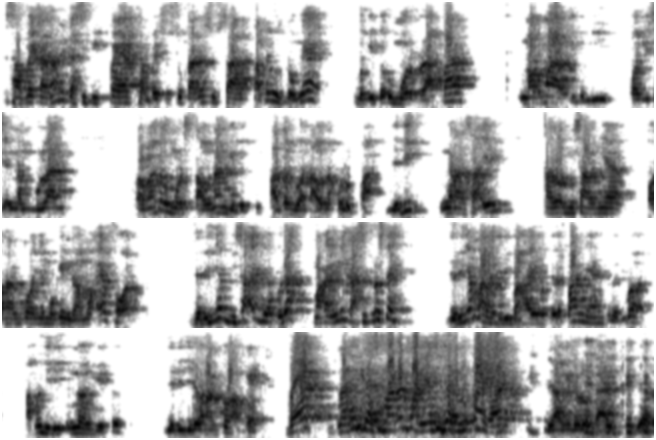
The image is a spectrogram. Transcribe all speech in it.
sampai kadang dikasih pipet sampai susu karena susah tapi untungnya begitu umur berapa normal gitu di kondisi enam bulan kalau nggak salah umur setahunan gitu atau dua tahun aku lupa. Jadi ngerasain kalau misalnya orang tuanya mungkin nggak mau effort jadinya bisa aja udah makan ini kasih terus deh. Jadinya malah jadi bahaya untuk depannya tiba-tiba aku jadi enggak gitu. Jadi jadi orang tua oke okay. bet nanti dikasih makan variasi jangan lupa ya. Bilangin dulu kan biar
